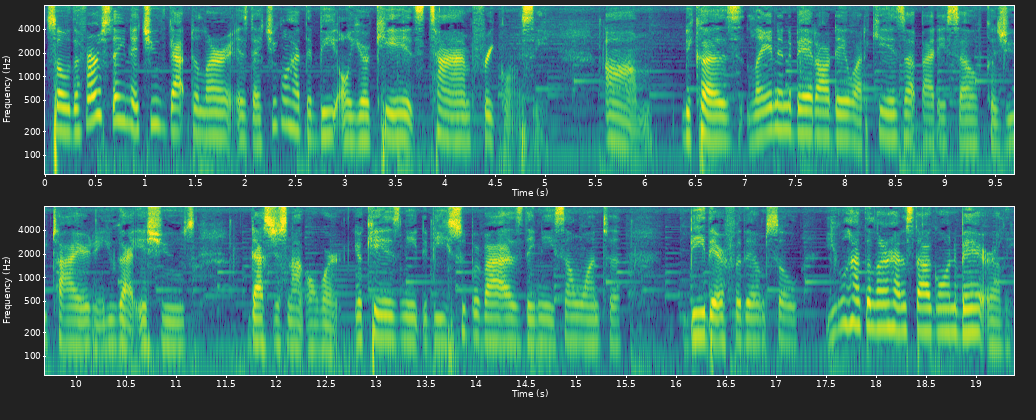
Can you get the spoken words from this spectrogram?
So the first thing that you've got to learn is that you're gonna have to be on your kids' time frequency. Um, because laying in the bed all day while the kids up by themselves because you tired and you got issues that's just not going to work. Your kids need to be supervised, they need someone to be there for them. So you're going to have to learn how to start going to bed early.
